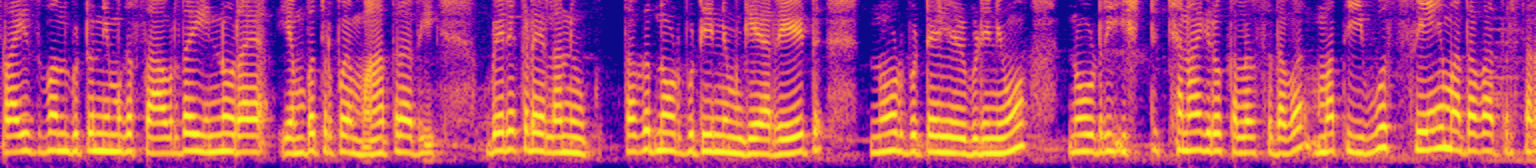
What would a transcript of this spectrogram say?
ಪ್ರೈಸ್ ಬಂದುಬಿಟ್ಟು ನಿಮ್ಗೆ ಸಾವಿರದ ಇನ್ನೂರ ಎಂಬತ್ತು ರೂಪಾಯಿ ಮಾತ್ರ ರೀ. ಬೇರೆ ಕಡೆ ಎಲ್ಲ ನೀವು ತೆಗೆದು ನೋಡ್ಬಿಟ್ಟು ನಿಮಗೆ ರೇಟ್ ನೋಡಿಬಿಟ್ಟೆ ಹೇಳಿಬಿಡಿ ನೀವು. ನೋಡಿರಿ, ಇಷ್ಟು ಚೆನ್ನಾಗಿರೋ ಕಲರ್ಸ್ ಅದಾವ. ಮತ್ತು ಇವು ಸೇಮ್ ಅದಾವ ಅದ್ರ ಸ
